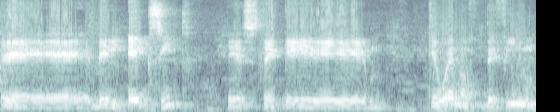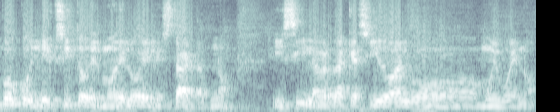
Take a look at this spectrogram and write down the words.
eh, del exit, este, que que bueno, define un poco el éxito del modelo del startup, ¿no? Y sí, la verdad que ha sido algo muy bueno.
